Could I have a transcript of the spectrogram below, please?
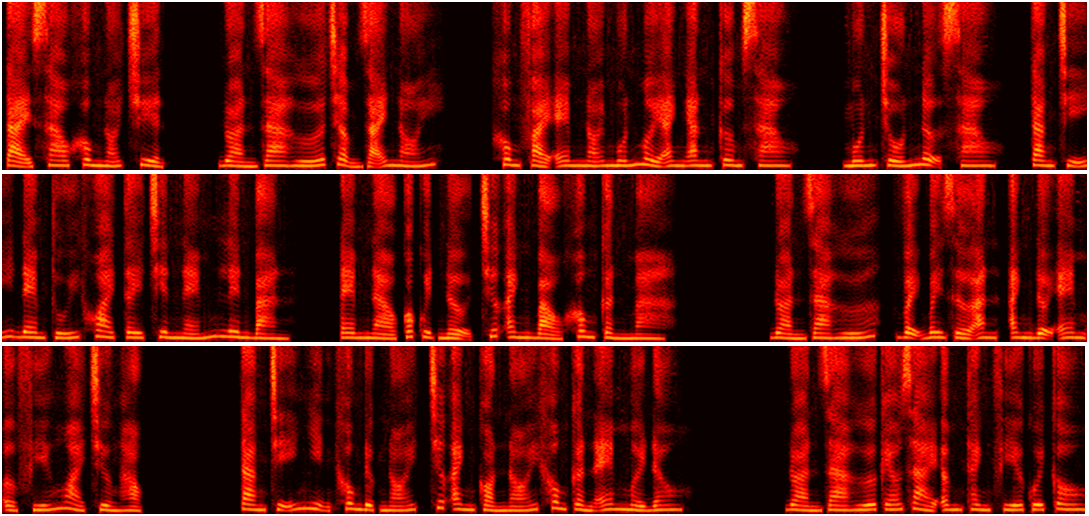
tại sao không nói chuyện? Đoàn gia hứa chậm rãi nói, không phải em nói muốn mời anh ăn cơm sao? Muốn trốn nợ sao? Tang chỉ đem túi khoai tây chiên ném lên bàn. Em nào có quyệt nợ trước anh bảo không cần mà. Đoàn gia hứa, vậy bây giờ ăn, anh đợi em ở phía ngoài trường học. Tang chỉ nhịn không được nói, trước anh còn nói không cần em mời đâu. Đoàn gia hứa kéo dài âm thanh phía cuối câu,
